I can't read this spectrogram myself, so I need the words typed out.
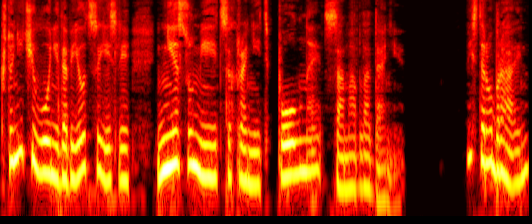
что ничего не добьется, если не сумеет сохранить полное самообладание. Мистер О'Брайен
